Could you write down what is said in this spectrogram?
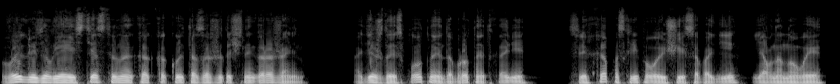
Выглядел я, естественно, как какой-то зажиточный горожанин. Одежда из плотной добротной ткани, слегка поскрипывающие сапоги, явно новые.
